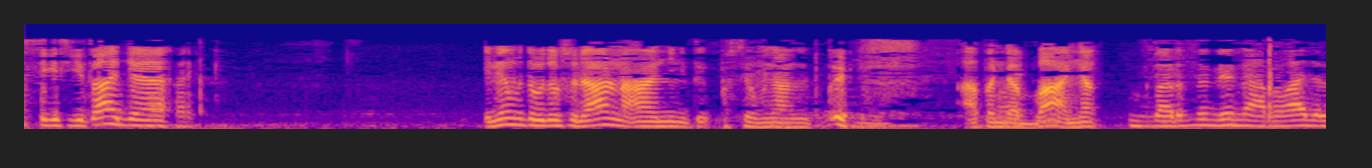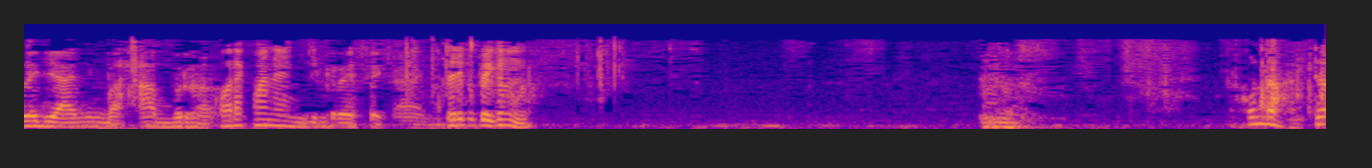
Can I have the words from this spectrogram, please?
masih segitu-segitu aja. Ini yang betul-betul sudah nah anjing itu pasti menyangkut. Eh, apa ndak banyak? Baru tuh dia naruh aja lagi anjing bahabur. korek mana anjing Kresek anjing. Tadi kepegang loh. Aku udah ada.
